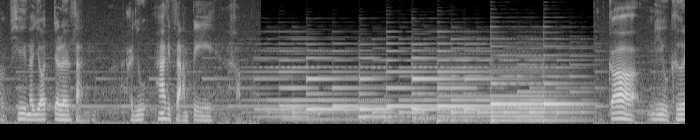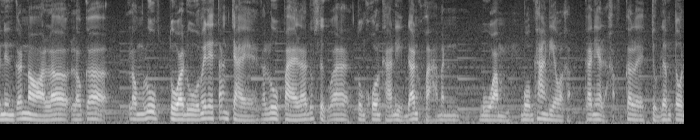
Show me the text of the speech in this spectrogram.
ครับชื่อนยศเจริญสันอายุ 53 ปีนะครับก็มีอยู่คืนหนึ่งก็นอนแล้วเราก็ลองรูปตัวดูไม่ได้ตั้งใจ ก็รูปไปแล้วรู้สึกว่าตรงโคนขาหนีบด้านขวามันบวมบวมข้างเดียวอะครับ ก็เนี่ยแหละครับ ก็เลยจุดเริ่มต้น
